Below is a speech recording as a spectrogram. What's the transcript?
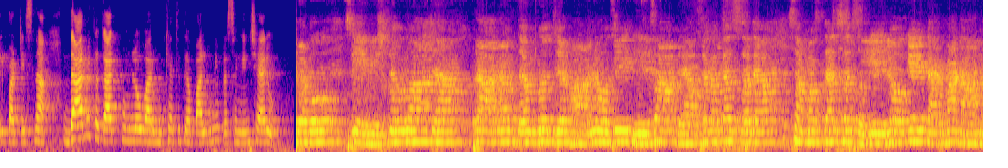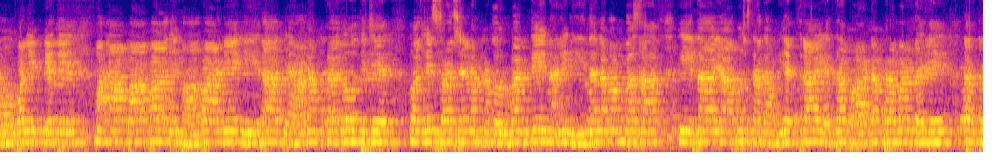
ఏర్పాటు చేసిన ధార్మిక కార్యక్రమంలో వారు ముఖ్య అతిథిగా పాల్గొని ప్రసంగించారు. శ్రీ విష్ణువాచ ప్రారబ్ధం భుజ్యమానో జీవేశాభ్యాసగత సదా సమస్త సుఖీ లోకే కర్మణానోపలిప్యతే మహాపాపాది పాపాణి గీతా ధ్యానం కరోతి చేత్ క్వచి స్పర్శనం న కుర్వంతి నలినీదలమంబస గీతాయా పుస్తకం యత్ర యత్ర పాఠ ప్రవర్తతే తత్ర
